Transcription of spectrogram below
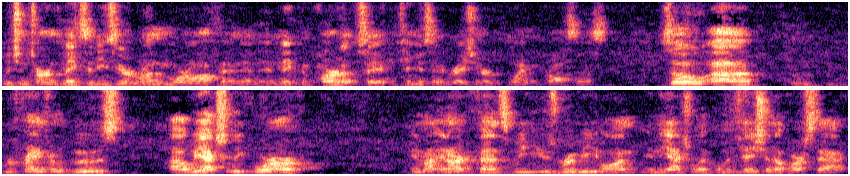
which in turn makes it easier to run them more often and, and make them part of, say, a continuous integration or deployment process. So uh, refrain from the booze. Uh, we actually, for our in, my, in our defense, we use Ruby on in the actual implementation of our stack.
